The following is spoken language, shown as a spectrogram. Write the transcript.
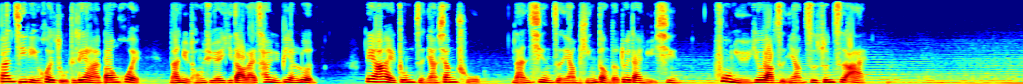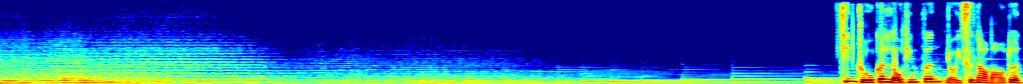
班级里会组织恋爱班会，男女同学一道来参与辩论，恋爱中怎样相处。男性怎样平等的对待女性，妇女又要怎样自尊自爱？金竹跟楼廷芬有一次闹矛盾，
